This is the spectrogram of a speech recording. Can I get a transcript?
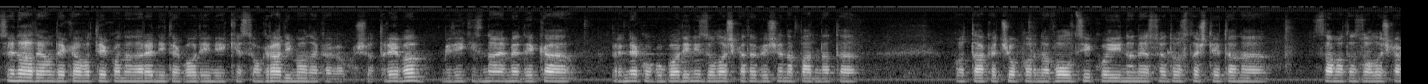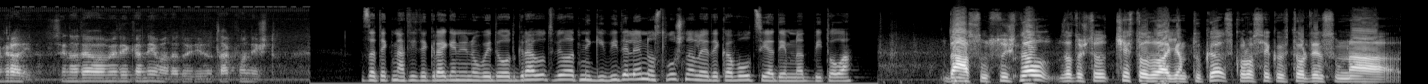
Се надевам дека во текот на наредните години ќе се огради онака како што треба, бидејќи знаеме дека пред неколку години золошката беше нападната од така чопор на волци кои нанесоа доста штета на самата золошка градина. Се надеваме дека нема да дојде до такво нешто. Затекнатите граѓани на овој дел од градот велат не ги виделе, но слушнале дека волци ја демнат битола. Да, сум слушнал, затоа што често доаѓам тука, скоро секој втор ден сум на,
